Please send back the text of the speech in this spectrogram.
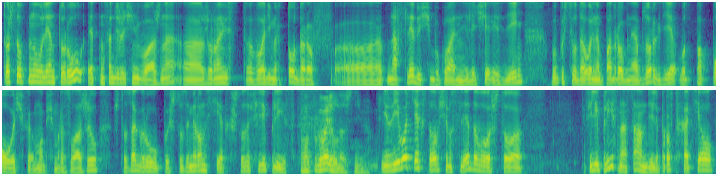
То, что упомянул Ленту.ру, это на самом деле очень важно. А, журналист Владимир Тодоров а, на следующий буквально или через день выпустил довольно подробный обзор, где вот по полочкам, в общем, разложил, что за группы, что за Мирон Сетк, что за Филипп Лис. Он поговорил даже с ними. Из его текста, в общем, следовало, что Филипп Лис на самом деле просто хотел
